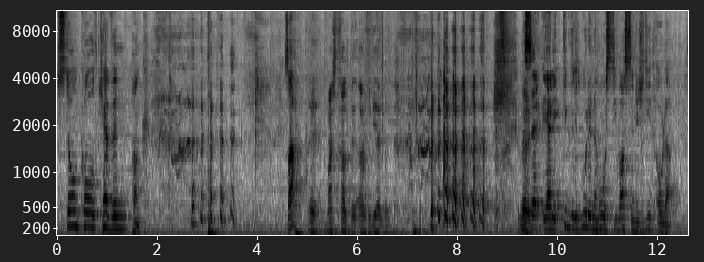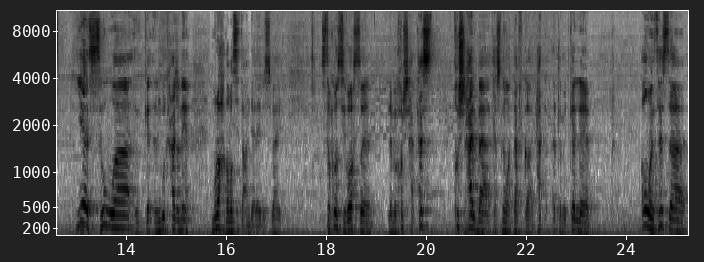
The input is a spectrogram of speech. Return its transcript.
ستون كولد كيفن بانك صح؟ إيه ما دخلت ار في دي هالبنت. بس إيه. يعني تقدر تقول إنه هو ستيف اوستن الجديد أو لا؟ yes هو ك... نقول لك حاجة ملاحظة بسيطة عندي عليه بس باهي ستون كولد ستيف اوستن لما يخش تحس يخش الحلبة تحس إنه هو تاف جاي حتى حتى لما يتكلم اونز تحسه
